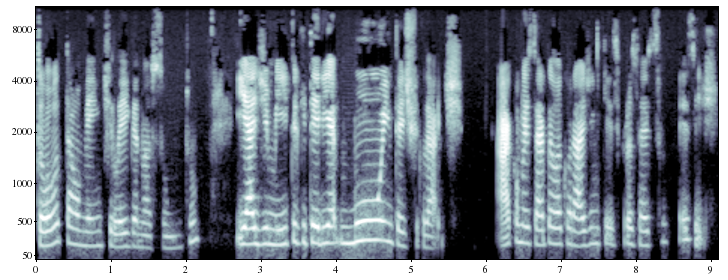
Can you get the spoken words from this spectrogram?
totalmente leiga no assunto e admito que teria muita dificuldade, a começar pela coragem que esse processo exige.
